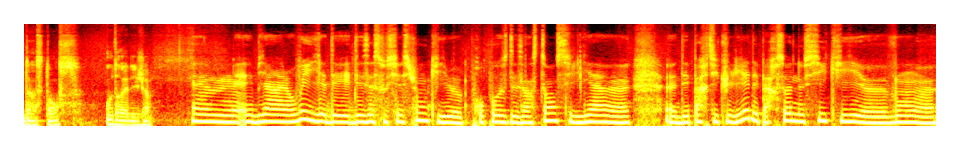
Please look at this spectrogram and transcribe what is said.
d'instances Audrey déjà? Euh, eh bien, alors oui, il y a des, associations qui euh, proposent des instances. Il y a des particuliers, des personnes aussi qui vont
